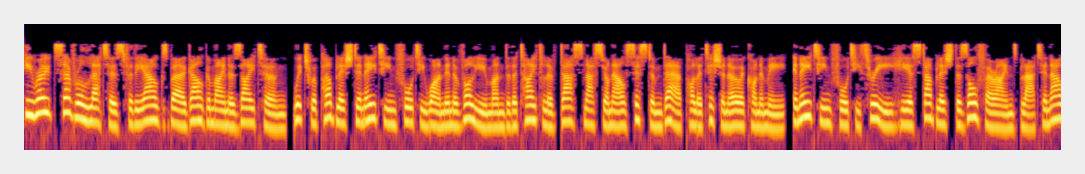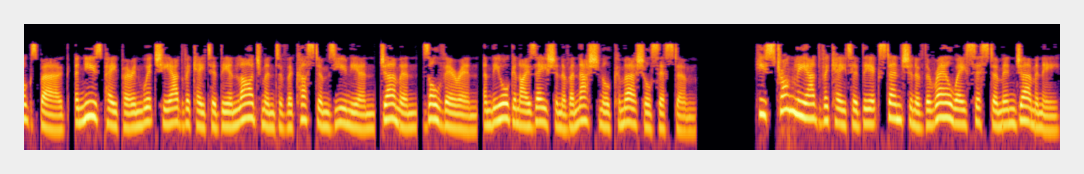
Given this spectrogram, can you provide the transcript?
He wrote several letters for the Augsburg Allgemeine Zeitung, which were published in 1841 in a volume under the title of Das Nationalsystem der Politischen Ökonomie. In 1843 he established the Zollvereinsblatt in Augsburg, a newspaper in which he advocated the enlargement of the customs union German, Zollverein, and the organization of a national commercial system. He strongly advocated the extension of the railway system in Germany.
